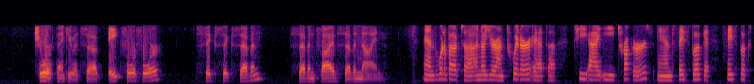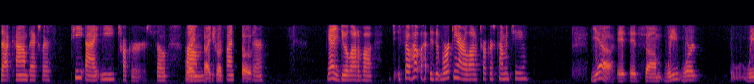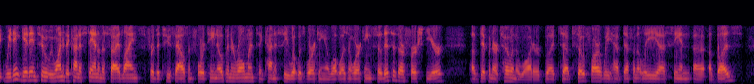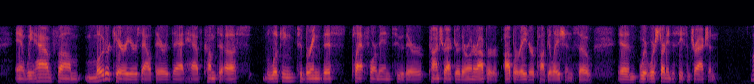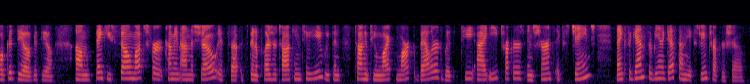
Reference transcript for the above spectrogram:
Sure, thank you. It's uh, eight four four six six seven seven five seven nine. And what about? Uh, I know you're on Twitter at uh, TIE Truckers and Facebook at facebook.com backslash TIE Truckers. So um, right, you can find both. there. Yeah, you do a lot of. Uh, so how is it working? Are a lot of truckers coming to you? Yeah, it, it's. Um, we weren't. We we didn't get into it. We wanted to kind of stand on the sidelines for the 2014 open enrollment and kind of see what was working and what wasn't working. So this is our first year of dipping our toe in the water. But uh, so far, we have definitely uh, seen a, a buzz, and we have um, motor carriers out there that have come to us looking to bring this platform into their contractor, their owner oper- operator population. So um, we're, we're starting to see some traction. Well, good deal, good deal. Um, thank you so much for coming on the show. It's uh, it's been a pleasure talking to you. We've been talking to Mark, Mark Ballard with TIE Truckers Insurance Exchange. Thanks again for being a guest on the Extreme Trucker Show.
